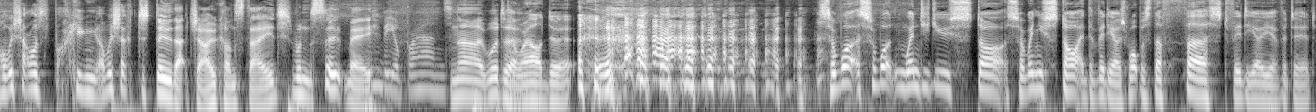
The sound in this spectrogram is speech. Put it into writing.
mate. God, I wish I was fucking. I wish I could just do that joke on stage. It wouldn't suit me. be your brand No, it wouldn't. Don't worry, I'll do it. so what? So what? When did you start? So when you started the videos, what was the first video you ever did?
